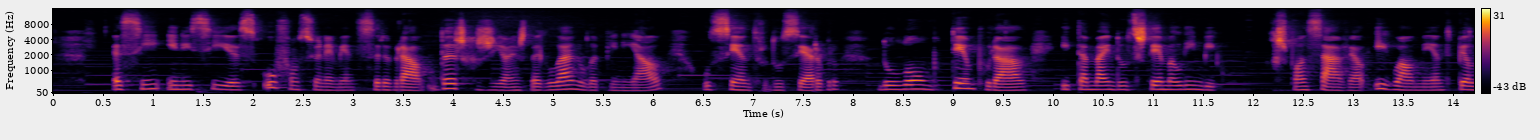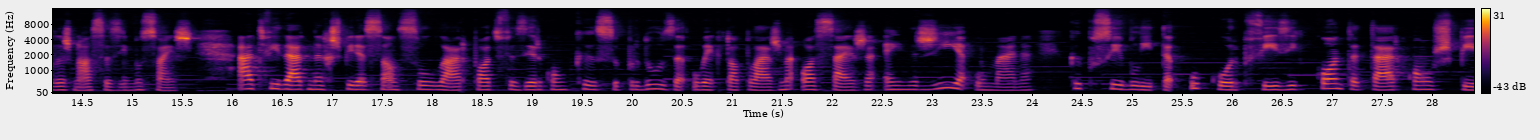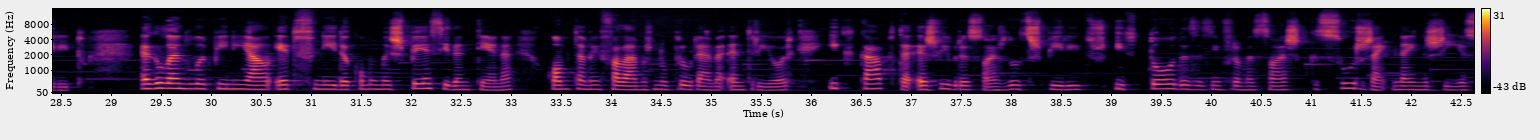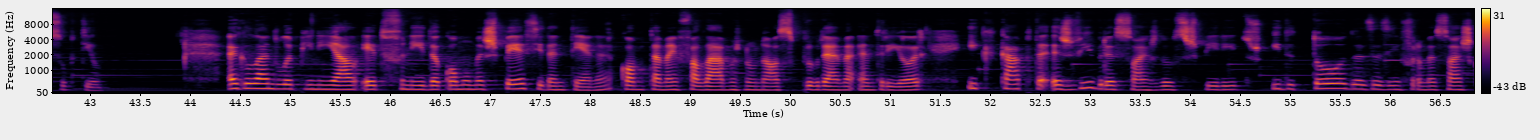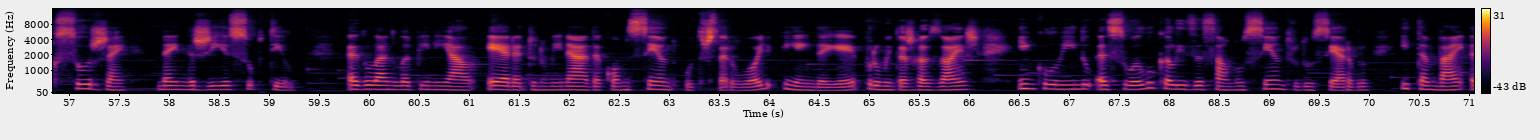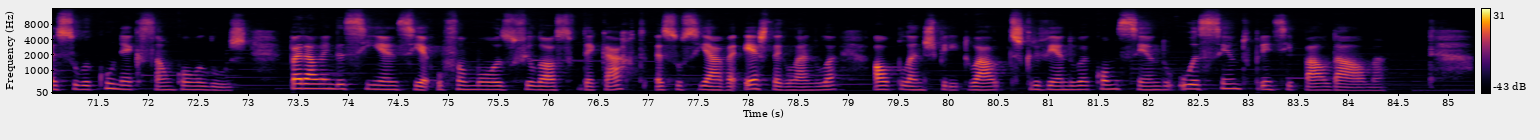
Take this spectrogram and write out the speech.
Assim, inicia-se o funcionamento cerebral das regiões da glândula pineal, o centro do cérebro, do lombo temporal e também do sistema límbico, responsável igualmente pelas nossas emoções. A atividade na respiração celular pode fazer com que se produza o ectoplasma, ou seja, a energia humana que possibilita o corpo físico contatar com o espírito. A glândula pineal é definida como uma espécie de antena, como também falámos no programa anterior, e que capta as vibrações dos espíritos e de todas as informações que surgem na energia subtil. A glândula pineal é definida como uma espécie de antena, como também falámos no nosso programa anterior, e que capta as vibrações dos espíritos e de todas as informações que surgem na energia subtil a glândula pineal era denominada como sendo o terceiro olho e ainda é, por muitas razões, incluindo a sua localização no centro do cérebro e também a sua conexão com a luz. Para além da ciência, o famoso filósofo Descartes associava esta glândula ao plano espiritual, descrevendo-a como sendo o assento principal da alma.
